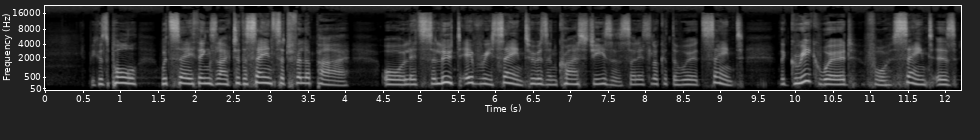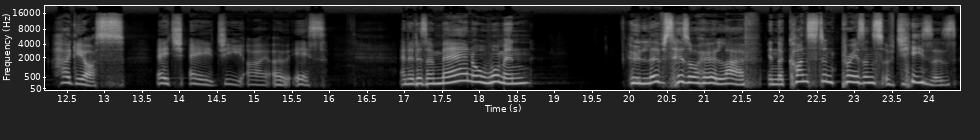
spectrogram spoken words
Because Paul would say things like, to the saints at Philippi, or let's salute every saint who is in Christ Jesus. So let's look at the word saint. The Greek word for saint is hagios, H A G I O S. And it is a man or woman who lives his or her life in the constant presence of Jesus,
